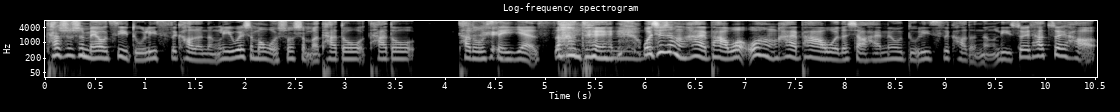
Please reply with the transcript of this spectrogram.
他是不是没有自己独立思考的能力？为什么我说什么他都他都？他都 say yes，对、嗯、我其实很害怕，我我很害怕我的小孩没有独立思考的能力，所以他最好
